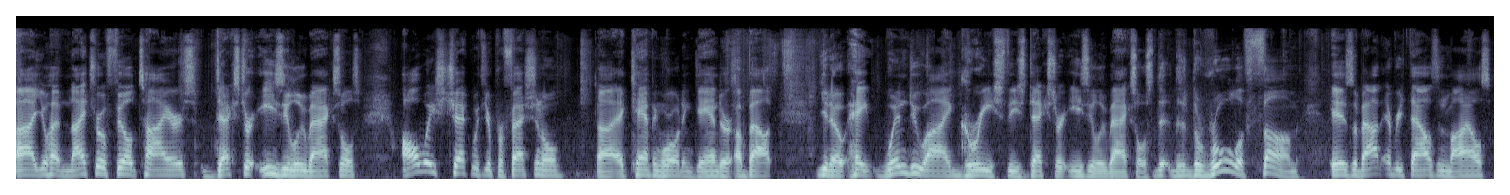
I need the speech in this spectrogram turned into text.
Uh, you'll have nitro filled tires, Dexter Easy Lube axles. Always check with your professional uh, at Camping World in Gander about, you know, hey, when do I grease these Dexter Easy Lube axles? The, the, the rule of thumb is about every thousand miles,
